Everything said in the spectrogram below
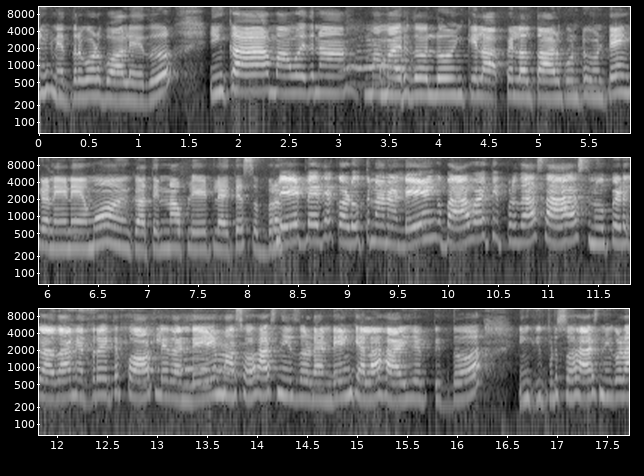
ఇంక నిద్ర కూడా బాగలేదు ఇంకా మా వదిన మా మరిదోళ్ళు ఇంక ఇలా పిల్లలతో ఆడుకుంటూ ఉంటే ఇంకా నేనేమో ఇంకా తిన్న ప్లేట్లు అయితే శుభ్రం ప్లేట్లు అయితే కడుగుతున్నానండి. ఇంక బాబు అయితే ఇప్పుడుదా సాహస్ నూపాడు కదా నిద్ర అయితే పోవట్లేదండి. మా సుహాస్ని చూడండి ఇంకెలా హాయి చెప్పిద్దో. ఇంక ఇప్పుడు సుహాస్ని కూడా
